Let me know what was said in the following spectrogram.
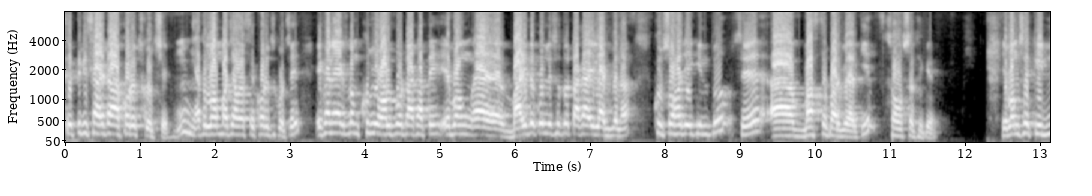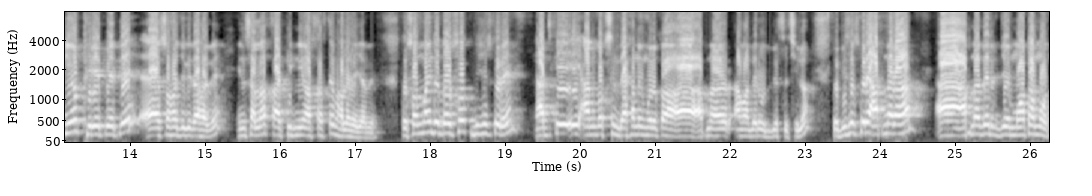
সে তিরিশ হাজার টাকা খরচ করছে। হম, এত লম্বা চাওয়া সে খরচ করছে। এখানে একদম খুবই অল্প টাকাতে এবং বাড়িতে করলে সে তো টাকাই লাগবে না। খুব সহজেই কিন্তু সে বাঁচতে পারবে আর কি সমস্যা থেকে। এবং সে কিডনিও ফিরে পেতে সহযোগিতা হবে। ইনশাল্লাহ তার কিডনিও আস্তে আস্তে ভালো হয়ে যাবে। তো সম্মানিত দর্শক, বিশেষ করে আজকে এই আনবক্সিং দেখানোই মূলত আপনার, আমাদের উদ্দেশ্য ছিল। তো বিশেষ করে আপনারা আপনাদের যে মতামত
